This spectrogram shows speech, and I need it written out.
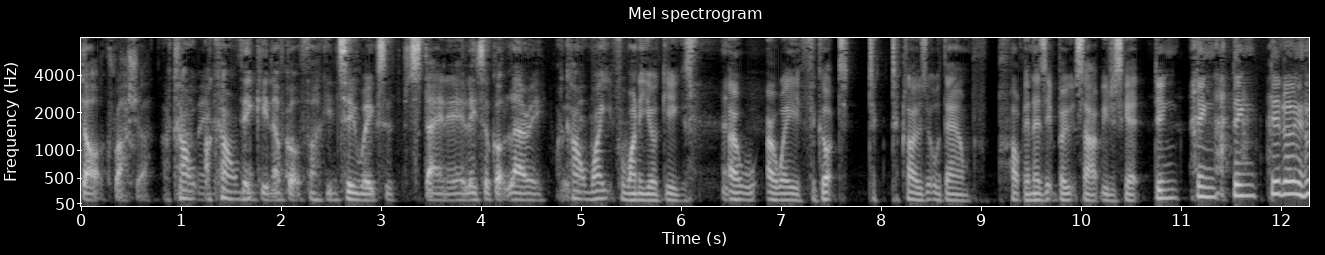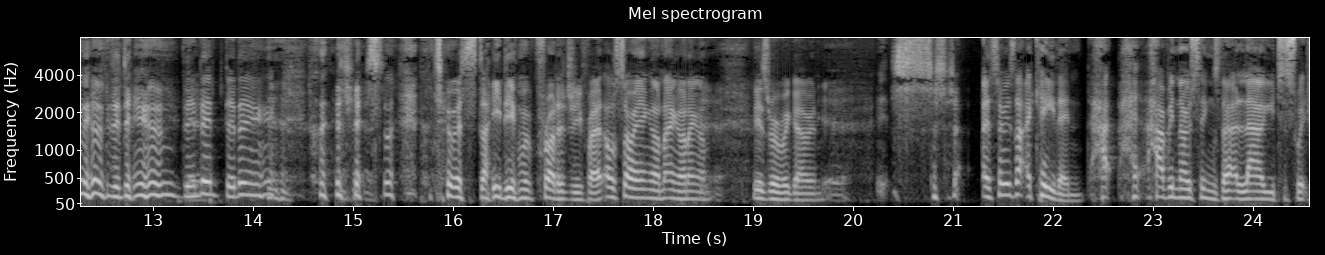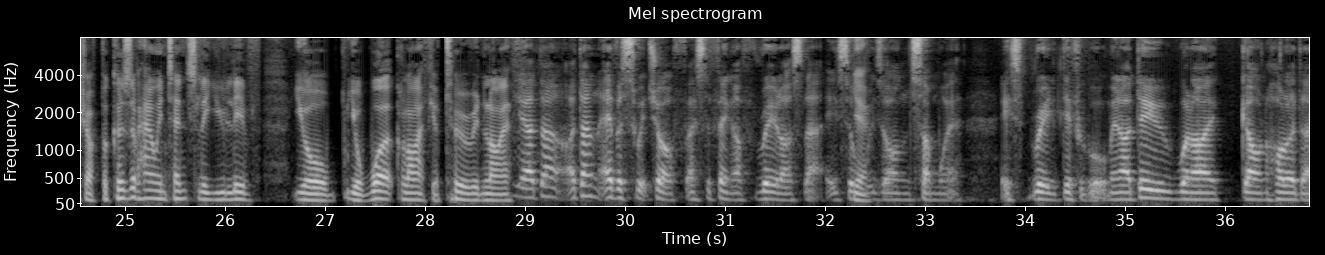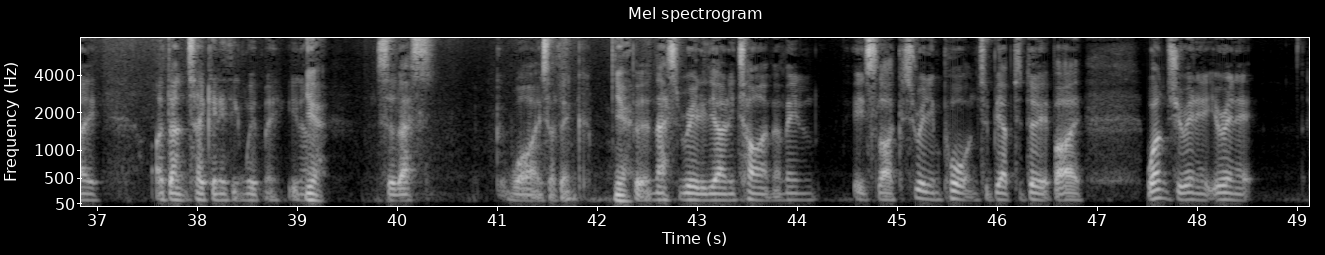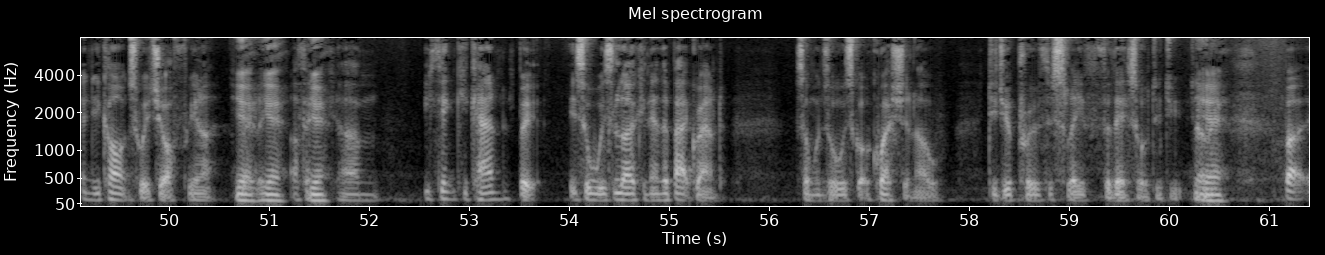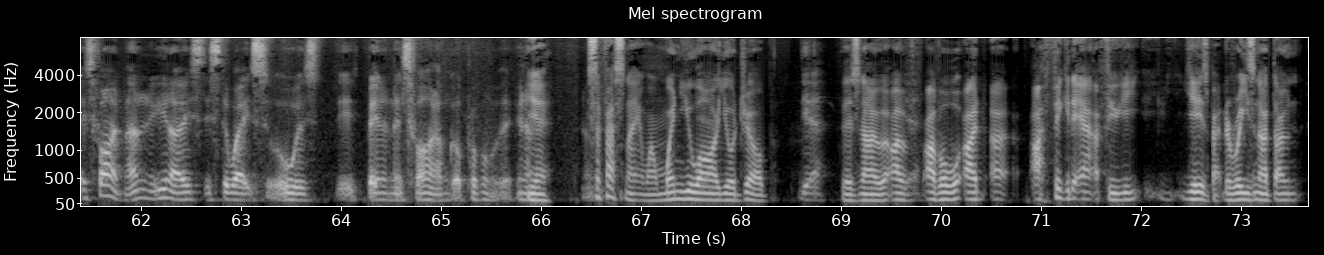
dark Russia. I can't- I can't- thinking I've got fucking two weeks of staying here. At least I've got Larry. I can't wait for one of your gigs uh, uh, where forgot to, to, to close it all down properly, and as it boots up, you just get ding, ding, ding, ding, ding, ding, ding, ding, just to a stadium of Prodigy fans. Oh, sorry, hang on, hang on, hang on. Here's where we're going. It's- uh, so, is that a key then? Ha- ha- having those things that allow you to switch off because of how intensely you live your your work life, your touring life. Yeah, I don't. I don't ever switch off. That's the thing. I've realised that it's Yeah. always on somewhere. It's really difficult. I mean, I do when I go on holiday. I don't take anything with me. You know. yeah, So that's wise, I think. Yeah. But and that's really the only time. I mean, it's like it's really important to be able to do it. But I, once you're in it, you're in it, and you can't switch off. You know. Yeah, really. yeah, I think um, you think you can, but it's always lurking in the background. Someone's always got a question. Oh, did you approve the sleeve for this, or did you? you know what I Yeah. mean? But it's fine, man. You know, it's, it's the way it's always it's been, and it's fine. I haven't got a problem with it. You know. yeah. It's a fascinating one. When you are your job, Yeah. there's no. I've I've al- I, I I figured it out a few years back. The reason I don't,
